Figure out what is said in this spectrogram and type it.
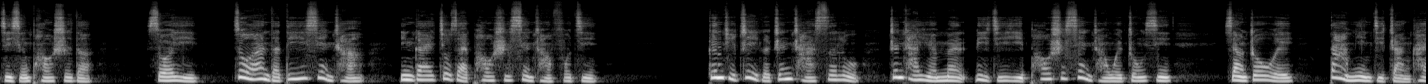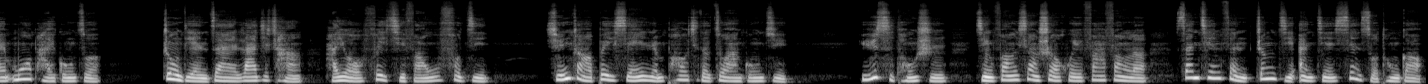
进行抛尸的，所以作案的第一现场应该就在抛尸现场附近。根据这个侦查思路。侦查员们立即以抛尸现场为中心，向周围大面积展开摸排工作，重点在垃圾场还有废弃房屋附近寻找被嫌疑人抛弃的作案工具。与此同时，警方向社会发放了三千份征集案件线索通告，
